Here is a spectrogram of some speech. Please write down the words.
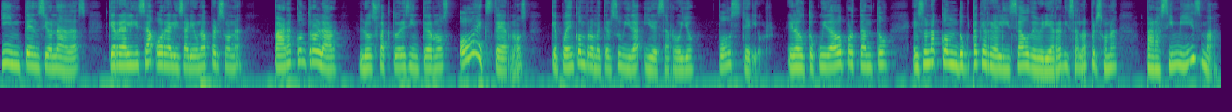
intencionadas que realiza o realizaría una persona para controlar los factores internos o externos que pueden comprometer su vida y desarrollo posterior. El autocuidado, por tanto, es una conducta que realiza o debería realizar la persona para sí misma.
